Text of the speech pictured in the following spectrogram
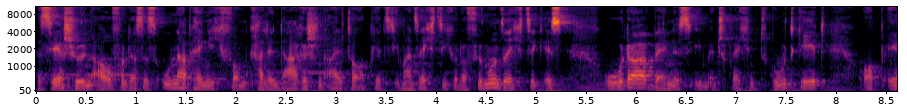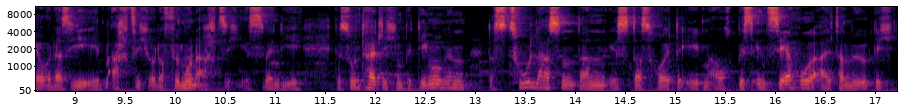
sehr schön auf und das ist unabhängig vom kalendarischen Alter, ob jetzt jemand 60 oder 65 ist oder wenn es ihm entsprechend gut geht, ob er oder sie eben 80 oder 85 ist. Wenn die gesundheitlichen Bedingungen das zulassen, dann ist das heute eben auch bis ins sehr hohe Alter möglich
